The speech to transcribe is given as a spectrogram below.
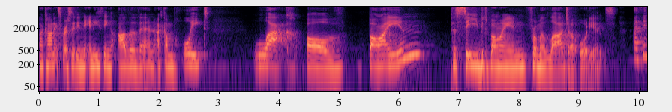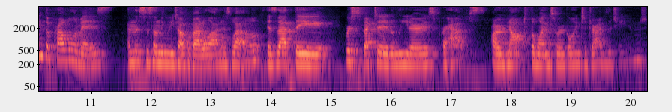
I can't express it in anything other than a complete lack of buy-in, perceived buy-in from a larger audience. I think the problem is, and this is something we talk about a lot as well, is that the respected leaders perhaps are not the ones who are going to drive the change.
